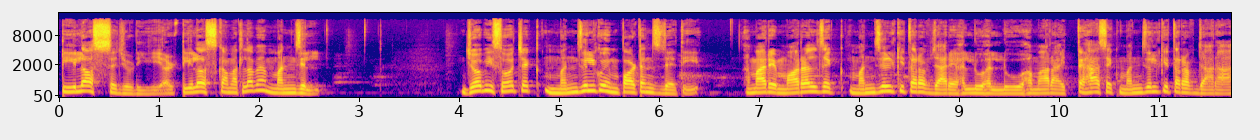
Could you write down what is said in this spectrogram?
ٹیلوس سے جڑی ہوئی اور ٹیلوس کا مطلب ہے منزل. جو بھی سوچ ایک منزل کو امپورٹنس دیتی۔ ہمارے مورلز ایک منزل کی طرف جا رہے، ہلو ہلو، ہمارا اتہاس ایک منزل کی طرف جا رہا۔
